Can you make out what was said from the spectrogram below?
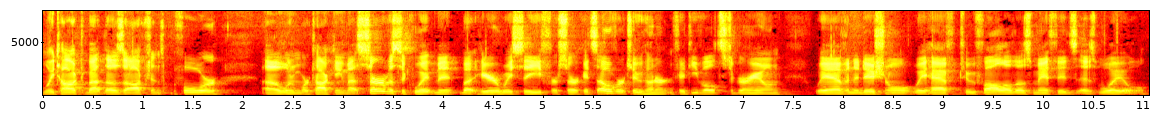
We talked about those options before uh, when we're talking about service equipment, but here we see for circuits over 250 volts to ground, we have an additional, we have to follow those methods as well.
